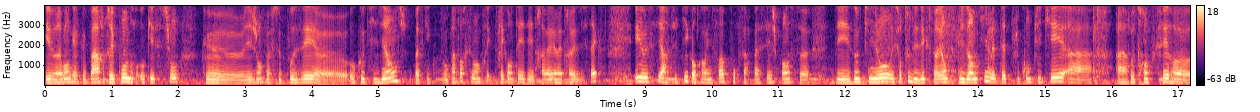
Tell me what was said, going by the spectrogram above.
et vraiment quelque part répondre aux questions que les gens peuvent se poser euh, au quotidien parce qu'ils n'ont pas forcément fréquenté des travailleurs et travailleuses du sexe et aussi artistique encore une fois pour faire passer je pense euh, des opinions et surtout des expériences plus intimes et peut-être plus compliquées à, retranscrire euh,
